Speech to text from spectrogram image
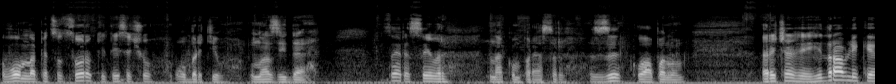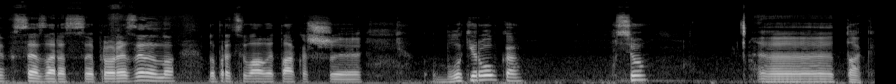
ВОМ на 540 і 1000 обертів у нас йде. Це ресивер на компресор з клапаном. Речаги гідравліки, все зараз е, прорезинено, допрацювали також е, блокіровка. Все. Е, так,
